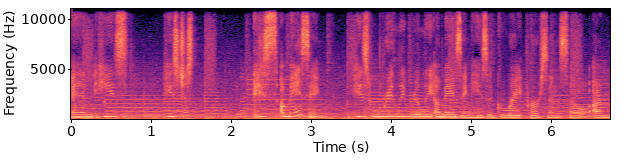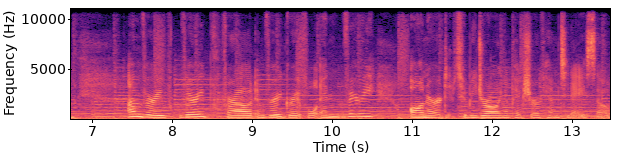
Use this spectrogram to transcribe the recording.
and he's he's just he's amazing he's really really amazing he's a great person so I'm I'm very very proud and very grateful and very honored to be drawing a picture of him today so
